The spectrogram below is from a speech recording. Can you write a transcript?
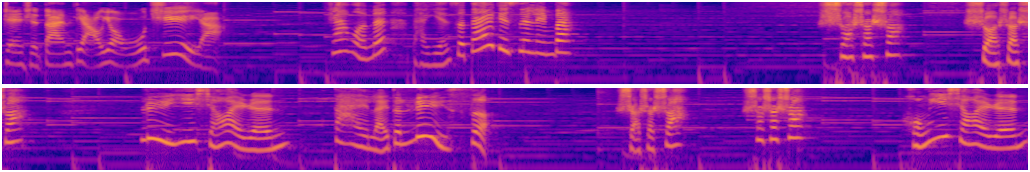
真是单调又无趣呀！让我们把颜色带给森林吧。刷刷刷，刷刷刷，绿衣小矮人带来的绿色。刷刷刷，刷刷刷。红衣小矮人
